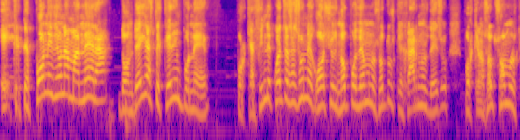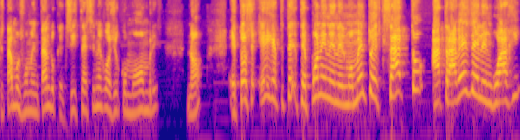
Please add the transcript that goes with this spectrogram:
eh, que te pone de una manera donde ellas te quieren poner porque al fin de cuentas es un negocio y no podemos nosotros quejarnos de eso, porque nosotros somos los que estamos fomentando que exista ese negocio como hombres, ¿no? Entonces, ellas te, ponen en el momento exacto a través del lenguaje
